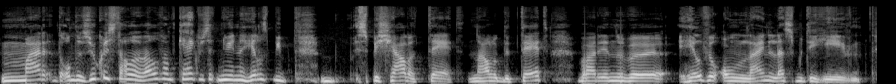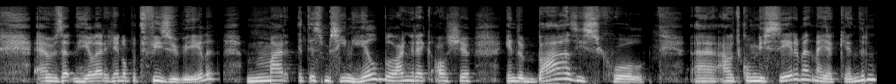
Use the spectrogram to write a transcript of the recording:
Maar de onderzoekers stellen wel van, kijk, we zitten nu in een heel spe- speciale tijd. Namelijk de tijd waarin we heel veel online les moeten geven. En we zetten heel erg in op het visuele. Maar het is misschien heel belangrijk als je in de basisschool eh, aan het communiceren bent met je kinderen,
